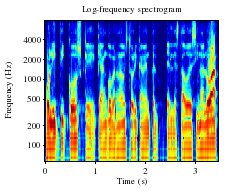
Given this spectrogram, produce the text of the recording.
políticos que, han gobernado históricamente el, estado de Sinaloa.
